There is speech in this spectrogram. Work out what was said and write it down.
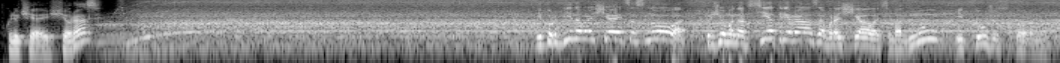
Включаю еще раз. И турбина вращается снова, причем она все три раза вращалась в одну и ту же сторону.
